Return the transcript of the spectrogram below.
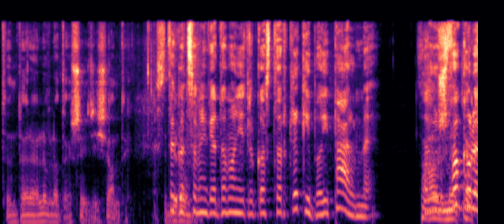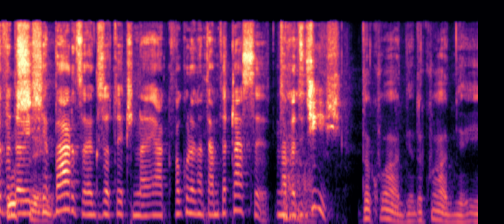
ten PRL w latach 60. Z tego co mi wiadomo, nie tylko storczyki, bo i palmy. To już w ogóle kaktusy. wydaje się bardzo egzotyczne, jak w ogóle na tamte czasy, nawet Tak. dziś. Dokładnie, dokładnie. I,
